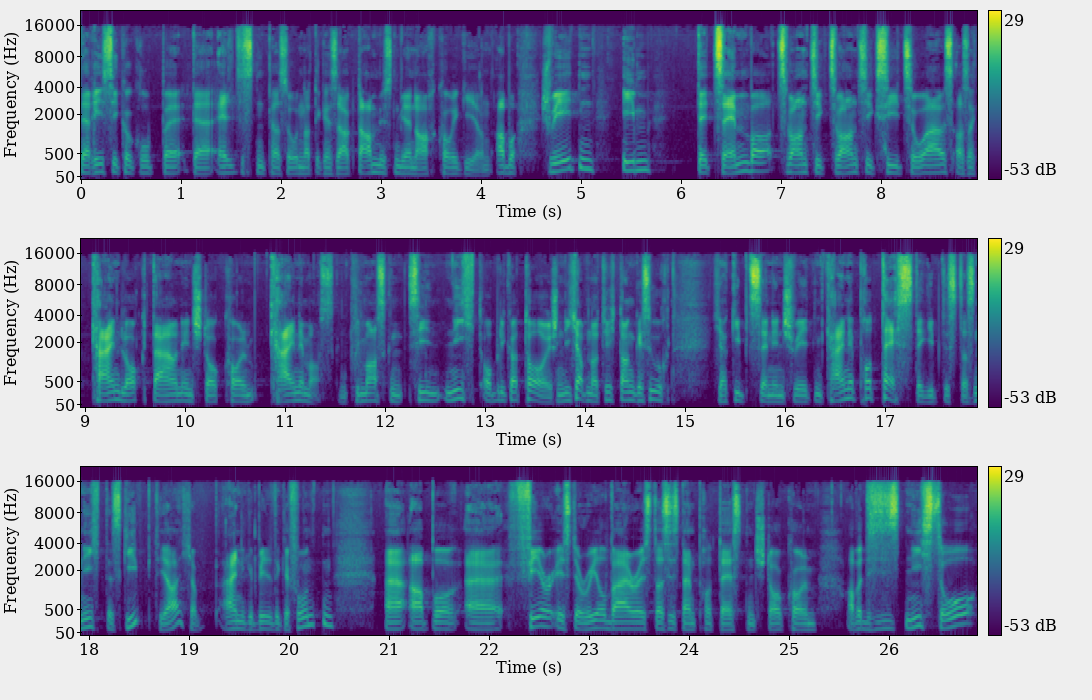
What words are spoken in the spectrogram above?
der Risikogruppe der ältesten Personen, hat er gesagt, da müssen wir nachkorrigieren. Aber Schweden im Dezember 2020 sieht so aus, also kein Lockdown in Stockholm, keine Masken. Die Masken sind nicht obligatorisch. Und ich habe natürlich dann gesucht, ja, gibt es denn in Schweden keine Proteste? Gibt es das nicht? Es gibt, ja, ich habe einige Bilder gefunden, äh, aber äh, Fear is the real virus, das ist ein Protest in Stockholm. Aber das ist nicht so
